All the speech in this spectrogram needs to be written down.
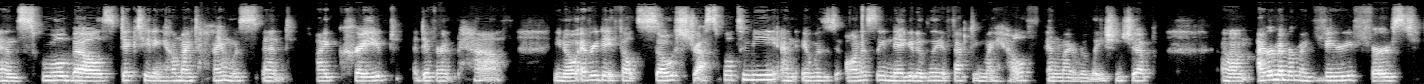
and school bells dictating how my time was spent. I craved a different path. You know, every day felt so stressful to me, and it was honestly negatively affecting my health and my relationship. Um, I remember my very first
